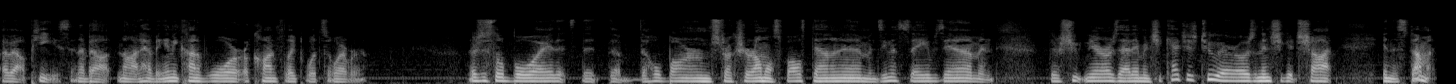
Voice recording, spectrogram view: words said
about peace and about not having any kind of war or conflict whatsoever. There's this little boy that's that the the whole barn structure almost falls down on him, and Xena saves him, and they're shooting arrows at him, and she catches two arrows, and then she gets shot in the stomach,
